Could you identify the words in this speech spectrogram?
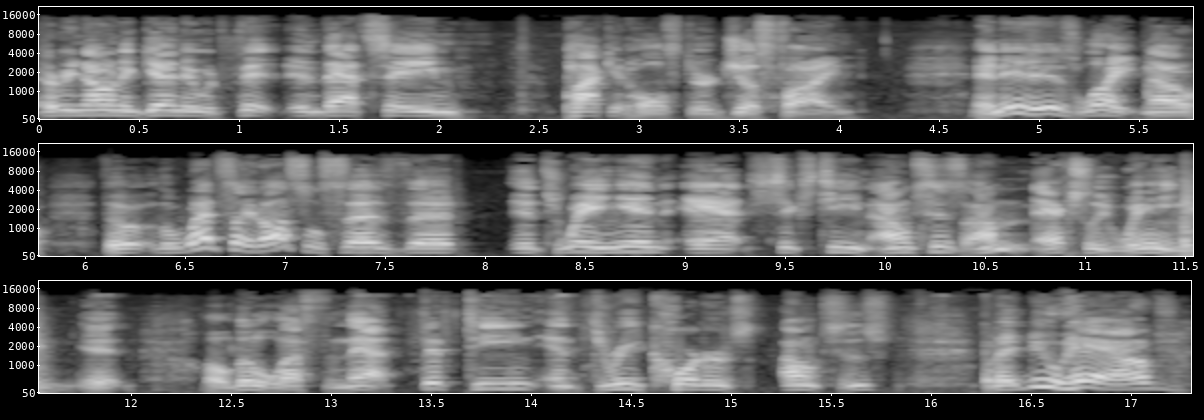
Every now and again, it would fit in that same pocket holster just fine. And it is light. Now, the, the website also says that it's weighing in at 16 ounces. I'm actually weighing it a little less than that, 15 and 3 quarters ounces. But I do have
